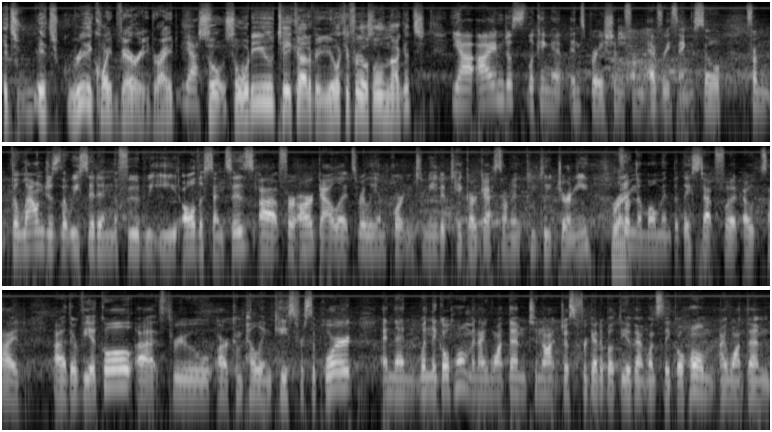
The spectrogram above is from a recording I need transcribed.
it's it's really quite varied, right? Yeah. So so what do you take out of it? You're looking for those little nuggets. Yeah, I'm just looking at inspiration from everything. So, from the lounges that we sit in, the food we eat, all the senses. Uh, for our gala, it's really important to me to take our guests on a complete journey Right. from the moment that they step foot outside uh, their vehicle uh, through our compelling case for support. And then when they go home, and I want them to not just forget about the event once they go home, I want them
